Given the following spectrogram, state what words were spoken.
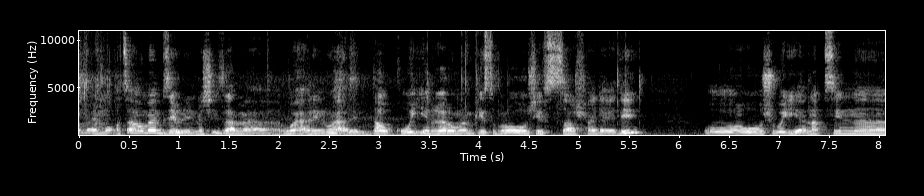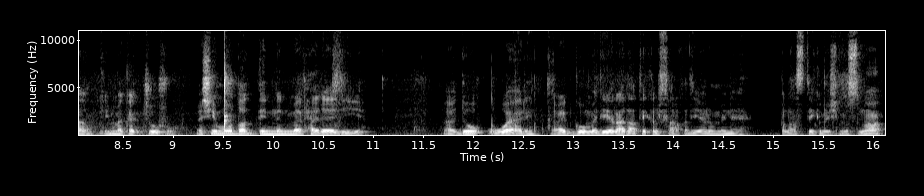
المهم حتى هما مزيونين ماشي زعما واعرين واعرين. الضو قويين غير هما مكيصبروش في الصار شحال هادي. وشوية ناقصين كما كتشوفوا. ماشي مضادين للماء بحال هادي هادو واعرين. غير القومة ديالها تعطيك الفرق ديالو من هنا. بلاستيك باش مصنوع.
